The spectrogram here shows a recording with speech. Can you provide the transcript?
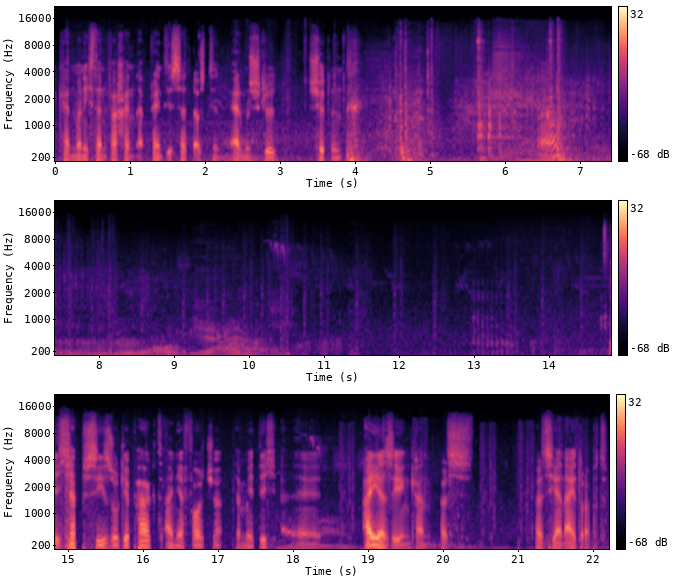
kann man nicht einfach einen Apprentice-Sattel aus den Ärmeln schütteln. ja. Ich habe sie so geparkt, Anja Forger, damit ich äh, Eier sehen kann, falls, falls sie ein Ei droppt.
